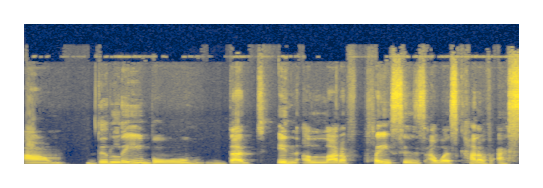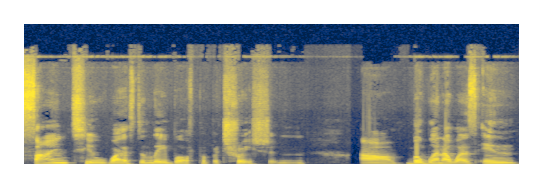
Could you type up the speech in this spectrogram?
um, the label that in a lot of places I was kind of assigned to was the label of perpetration. Um, but when I was in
